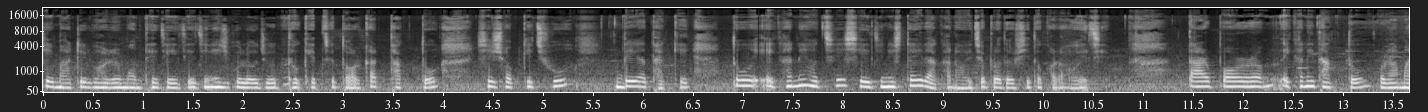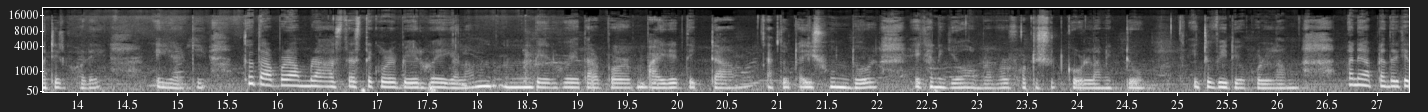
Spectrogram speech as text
সেই মাটির ঘরের মধ্যে যে যে জিনিসগুলো যুদ্ধক্ষেত্রে দরকার থাকতো, সেই সব কিছু দেয়া থাকে। তো এখানে হচ্ছে সেই জিনিসটাই দেখানো হয়েছে, প্রদর্শিত করা হয়েছে। তারপর এখানেই থাকতো ওরা মাটির ঘরে, এই আর কি। তো তারপর আমরা আস্তে আস্তে করে বের হয়ে গেলাম। বের হয়ে তারপর বাইরের দিকটা এতটাই সুন্দর। এখানে গিয়েও আমরা আবার ফটোশ্যুট করলাম একটু। একটু ভিডিও করলাম। মানে আপনাদেরকে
